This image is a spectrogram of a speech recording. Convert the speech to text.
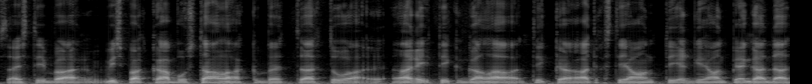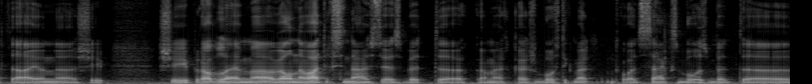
saistībā ar vispār kā būs tālāk, bet ar to arī tika galā, tika atrasti jauni tirgi, jauni piegādātāji un šī šī problēma vēl nav atrisinājusies, bet uh, kamēr karš būs, tikmēr kaut kādas sekas būs, bet uh,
